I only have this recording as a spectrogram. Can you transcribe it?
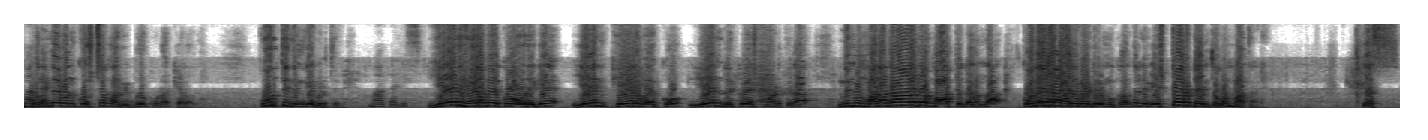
ಮಾತಾಡಿ. ಒಂದೇ ಒಂದು ಕ್ವಶನ್ ನಾವಿಬ್ರು ಕೂಡ ಕೇಳಲ್ಲ. ಪೂರ್ತಿ ನಿಮ್ಗೆ ಬಿಡ್ತೀವಿ ಮಾತಾಡಿ. ಏನ್ ಹೇಳಬೇಕು ಅವರಿಗೆ ಏನ್ ಕೇಳಬೇಕು ಏನ್ ರಿಕ್ವೆಸ್ಟ್ ಮಾಡ್ತೀರಾ ನಿಮ್ಮ ಮನದಾಳದ ಮಾತುಗಳನ್ನ ಕೊನೆಗೆ ಮುಖಾಂತರ ನೀವು ಎಷ್ಟಾರು ಟೈಮ್ ತಗೊಂಡು ಮಾತಾಡಿ. ಎಸ್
